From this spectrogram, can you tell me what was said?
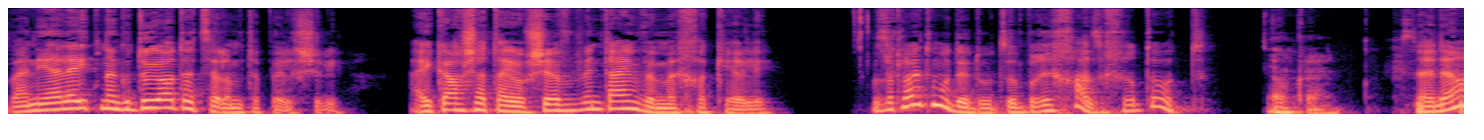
ואני אעלה התנגדויות אצל המטפל שלי. העיקר שאתה יושב בינתיים ומחכה לי. זאת לא התמודדות, זה בריחה, זה חרטוט. אוקיי. בסדר?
